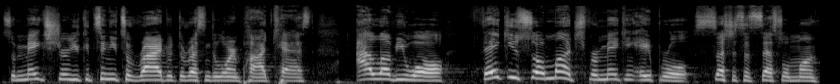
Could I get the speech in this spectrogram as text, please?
So make sure you continue to ride with the Wrestling DeLorean podcast. I love you all. Thank you so much for making April such a successful month.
